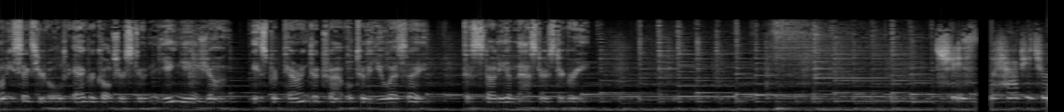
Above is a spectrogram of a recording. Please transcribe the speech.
Twenty-six-year-old agriculture student Ying Ying Zhang is preparing to travel to the USA to study a master's degree. She is so happy to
